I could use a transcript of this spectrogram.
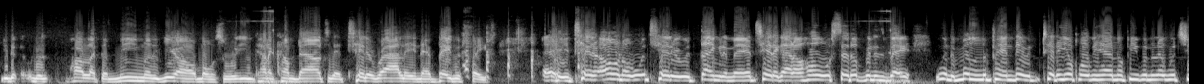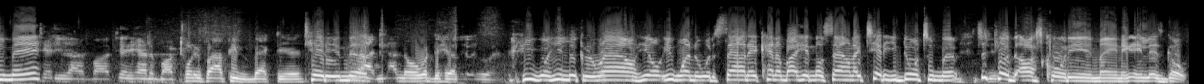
you know, it was probably like the meme of the year almost, where you kind of come down to that Teddy Riley and that Babyface. hey, Teddy, I don't know what Teddy was thinking, man. Teddy got a whole setup in his bag. We're in the middle of the pandemic. Teddy, you don't probably have no people in there with you, man. Teddy had about Teddy had about twenty five people back there, Teddy in there, not, not knowing what the hell they're doing. he wa- he looking around. He don't, he wonder what the sound that kind of about hitting no sound. Like Teddy, you doing too much. Just plug the aux cord in, man, and, and let's go.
